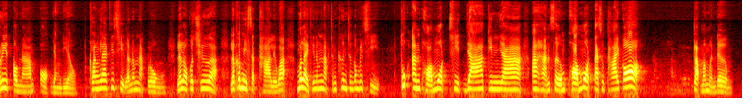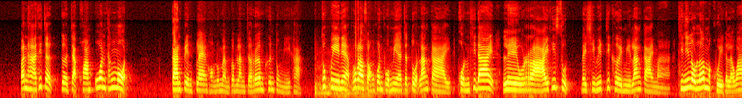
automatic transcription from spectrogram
รีดเอาน้ำออกอย่างเดียว ครั้งแรกที่ฉีดแล้วน้ำหนักลง แล้วเราก็เชื่อ แล้วก็มีศรัทธาเลยว่า เมื่อไหร่ที่น้ำหนักฉันขึ้นฉันต้องไปฉีด ทุกอันผอมหมด ฉีดยากินยา อาหารเสริมผอมหมด แต่สุดท้ายก็กลับมาเหมือนเดิม ปัญหาที่จะเกิดจากความอ้วนทั้งหมด การเปลี่ยนแปลงของหนุ่มแหม่มกำลังจะเริ่มขึ้นตรงนี้ค่ะทุกปีเนี่ยพวกเราสองคนผัวเมียจะตรวจร่างกาย ผลที่ได้เลวร้ายที่สุด ในชีวิตที่เคยมีร่างกายมา ทีนี้เราเริ่มมาคุยกันแล้วว่า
